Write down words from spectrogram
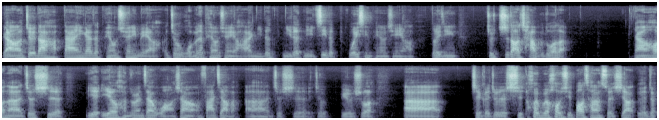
然后这个大大家应该在朋友圈里面也好，就是我们的朋友圈也好，你的你的你自己的微信朋友圈也好，都已经就知道差不多了。然后呢，就是也也有很多人在网上发酵嘛，啊，就是就比如说啊。这个就是是会不会后续爆仓的损失要呃对，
